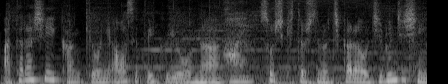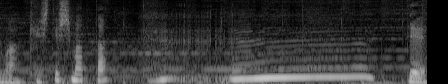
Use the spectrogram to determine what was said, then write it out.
新しい環境に合わせていくようなはい。組織としての力を自分自身は消してしまった。うーんで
